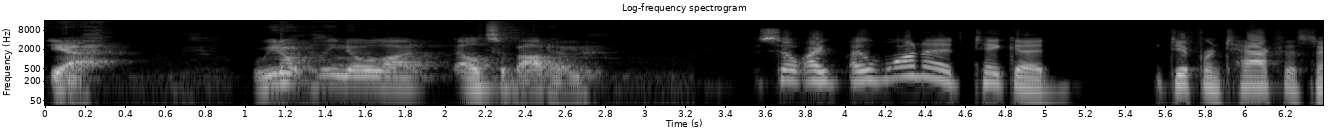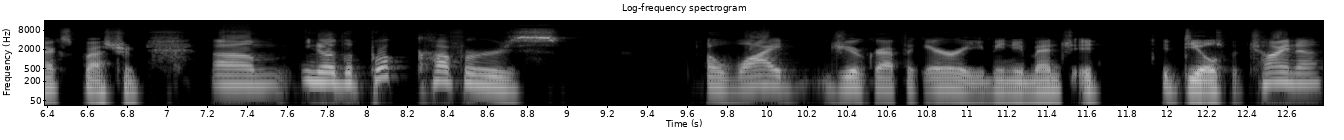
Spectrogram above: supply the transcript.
yeah, we don't really know a lot else about him. So I, I want to take a different tack for this next question. Um, you know, the book covers a wide geographic area. I mean, you mentioned it, it deals with China,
